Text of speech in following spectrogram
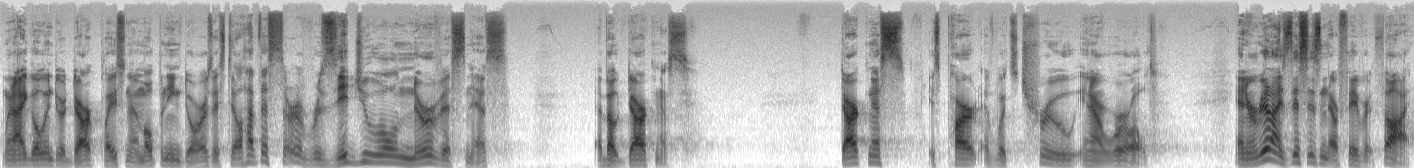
when I go into a dark place and I'm opening doors. I still have this sort of residual nervousness about darkness. Darkness is part of what's true in our world. And I realize this isn't our favorite thought.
